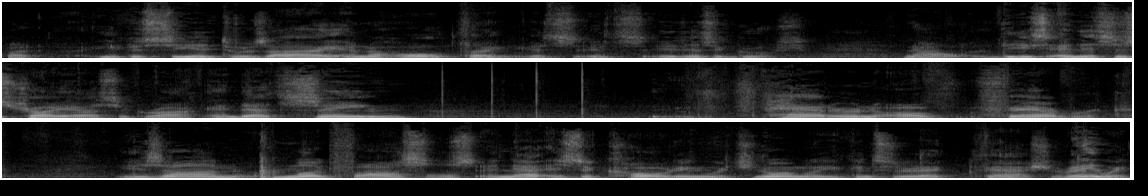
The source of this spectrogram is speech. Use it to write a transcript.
but you can see into his eye and the whole thing. It's it's it is a goose. Now, these, and this is Triassic rock, and that same pattern of fabric is on mud fossils, and that is a coating, which normally you consider that fascia. But anyway,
